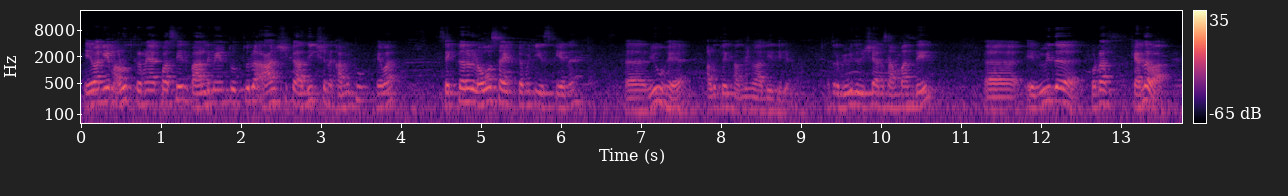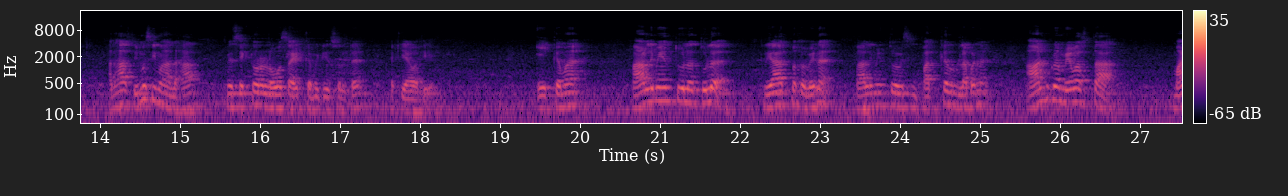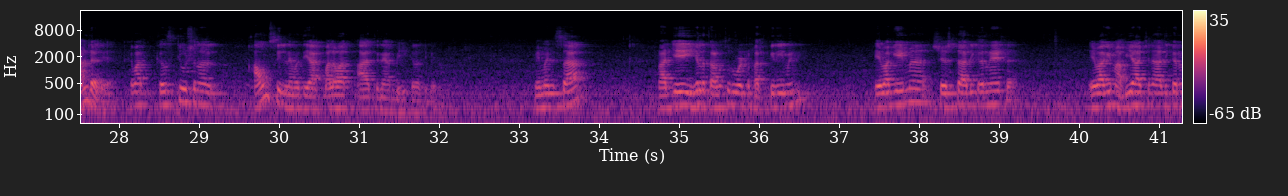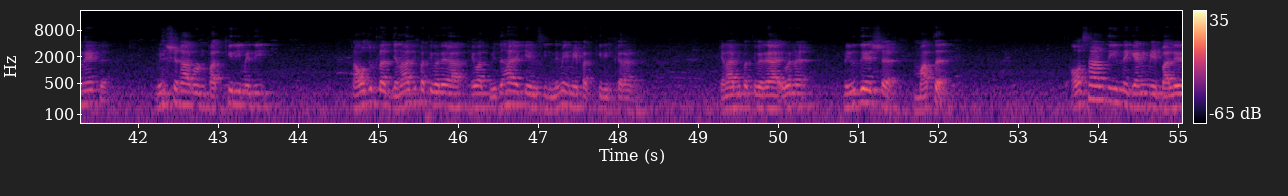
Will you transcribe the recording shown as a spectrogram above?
ඒ වගේම අලුත් ක්‍රමයක් වශයෙන් පාර්ලිමේන්තුව තුළ ආංශික අධීක්ෂණ කමිටු හෙවත් සෙක්ටරල් ඕවර්සයිට් කමිටීස් කියන ව්‍යුහය අලුතෙන් හඳුන්වා දී තිබෙනවා. අතර විවිධ විෂයන් සම්බන්ධයෙන් ඒ විවිධ කොටස් කැඳවා අදහස් විමසීම සඳහා මේ සෙක්ටරල් ඕවර්සයිට් කමිටිස් වලට හැකියාව තියෙනවා. ඒකම පාර්ලිමේන්තුව තුළ ක්‍රියාත්මක වෙන පාර්ලිමේන්තුව විසින් පත් කරනු ලබන ආණ්ඩුක්‍රම ව්‍යවස්ථා මණ්ඩලය එවත් කන්ස්ටිටියුෂනල් කවුන්සිල් නැමැති බලවත් ආයතනයක් බිහි කර තිබෙනවා. මෙම නිසා රජයේ ඉහළ තනතුරු වලට පත් කිරීමේදී ඒ වගේම ශ්‍රේෂ්ඨ අධිකරණයට ඒ වගේම අභියාචනාධිකරණයට විනිශ්චයකාරුන් පත් කිරීමේදී තවදුරටත් ජනාධිපතිවරයා එවත් විධායකයෙකු විසින් නෙමෙයි මේ පත් කිරීම කරන්නේ. ජනාධිපතිවරයා එවන නිර්දේශ මත අවසාන තීරණ ගැනීමේ බලය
